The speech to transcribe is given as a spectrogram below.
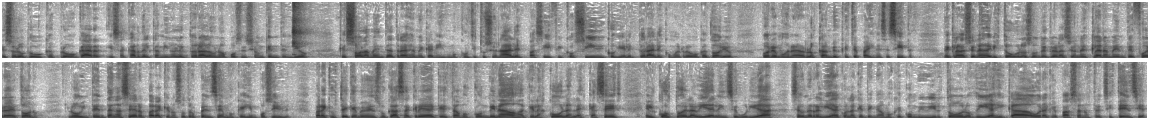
eso lo que busca es provocar y sacar del camino electoral a una oposición que entendió que solamente a través de mecanismos constitucionales, pacíficos, cívicos y electorales como el revocatorio podremos generar los cambios que este país necesita. Declaraciones de Aristóbulo son declaraciones claramente fuera de tono. Lo intentan hacer para que nosotros pensemos que es imposible, para que usted que me ve en su casa crea que estamos condenados a que las colas, la escasez, el costo de la vida, la inseguridad sea una realidad con la que tengamos que convivir todos los días y cada hora que pasa nuestra existencia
